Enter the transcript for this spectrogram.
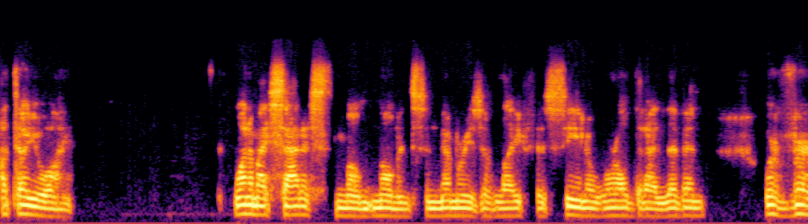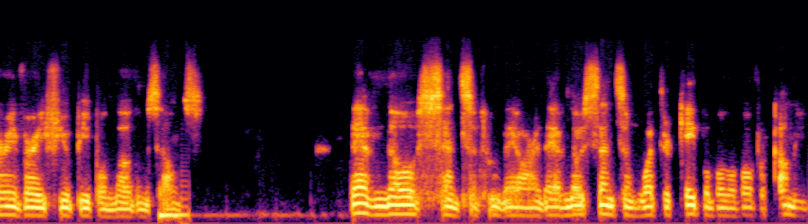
I'll tell you why. One of my saddest moments and memories of life is seeing a world that I live in where very, very few people know themselves. They have no sense of who they are. They have no sense of what they're capable of overcoming.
